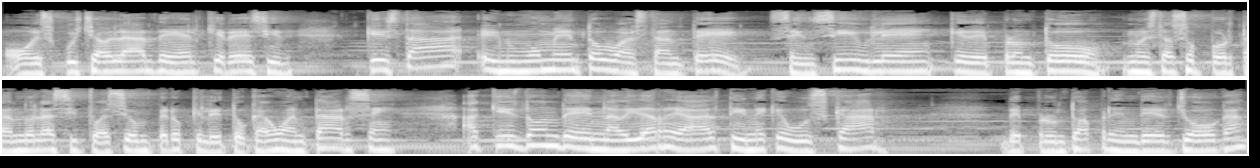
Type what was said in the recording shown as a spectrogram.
o escucha hablar de él, quiere decir que está en un momento bastante sensible, que de pronto no está soportando la situación, pero que le toca aguantarse. Aquí es donde en la vida real tiene que buscar de pronto aprender yoga,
